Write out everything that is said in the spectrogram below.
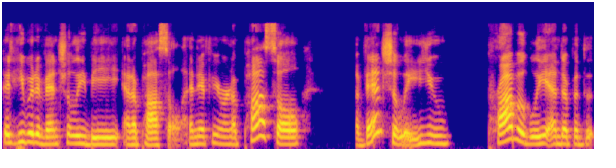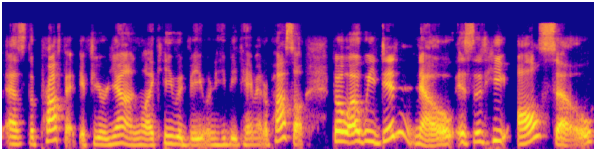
that he would eventually be an apostle. And if you're an apostle, eventually you probably end up as the- prophet if you're young, like he would be when he became an apostle. But what we didn't know is that he also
